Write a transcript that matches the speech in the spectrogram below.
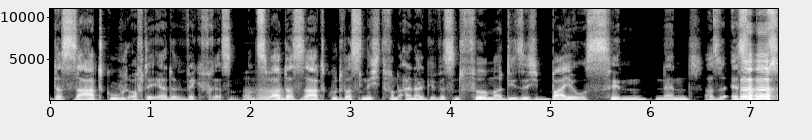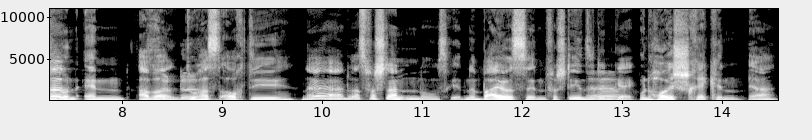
das Saatgut auf der Erde wegfressen. Und Aha. zwar das Saatgut, was nicht von einer gewissen Firma, die sich Biosyn nennt, also S-Y-N, aber Sünde. du hast auch die, naja, du hast verstanden, worum es geht, ne? Biosyn, verstehen Sie den Ja. Gag? Und Heuschrecken, ja,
